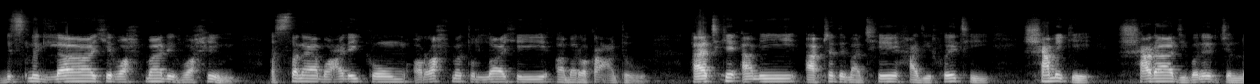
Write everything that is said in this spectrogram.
বিসমিল্লাহ রহমান রাহিম আসসালামু আলাইকুম রহমতুল্লাহি আবরকাত আজকে আমি আপনাদের মাঝে হাজির হয়েছি স্বামীকে সারা জীবনের জন্য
